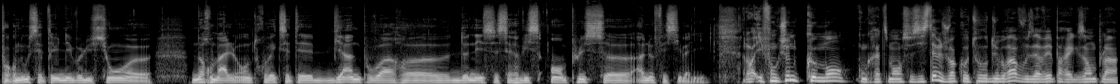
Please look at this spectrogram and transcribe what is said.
pour nous, c'était une évolution normale. On trouvait que c'était bien de pouvoir donner ce service en plus à nos festivaliers. Alors il fonctionne comment concrètement ce système? Je vois qu'autour du bras vous avez par exemple un,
